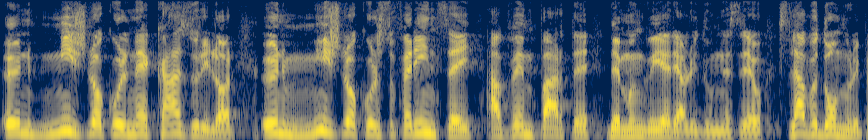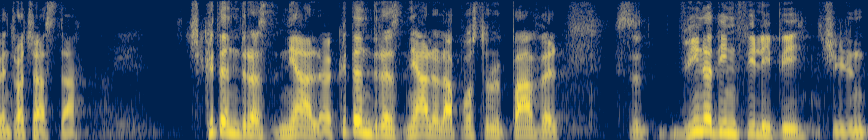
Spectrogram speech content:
în mijlocul necazurilor, în mijlocul suferinței, avem parte de mângâierea lui Dumnezeu. Slavă Domnului pentru aceasta! Și câtă îndrăzneală, câtă îndrăzneală la Apostolul Pavel să vină din Filipii și în,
